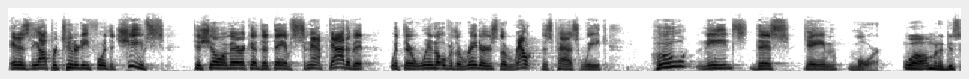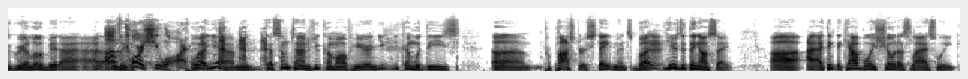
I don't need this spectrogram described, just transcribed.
it is the opportunity for the Chiefs to show America that they have snapped out of it with their win over the Raiders, the rout this past week. Who needs this game more? Well, I'm going to disagree a little bit. I, I, I of think, course you are. well, yeah, I mean, because sometimes you come off here and you, you come with these um, preposterous statements. But mm. here's the thing I'll say: uh, I, I think the Cowboys showed us last week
